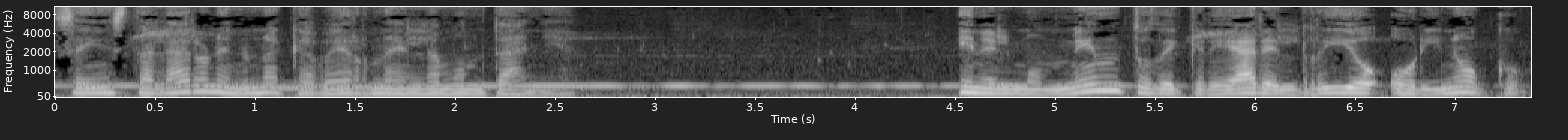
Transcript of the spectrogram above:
Se instalaron en una caverna en la montaña. En el momento de crear el río Orinoco,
